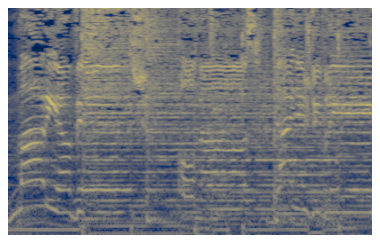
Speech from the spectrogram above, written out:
Mária, vieš o nás, daj nevždy blízko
